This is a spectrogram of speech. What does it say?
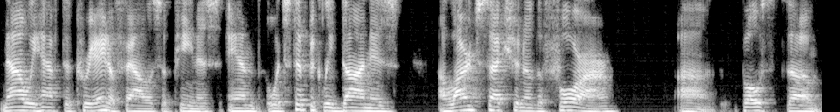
now we have to create a phallus, a penis, and what's typically done is a large section of the forearm, uh, both the,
